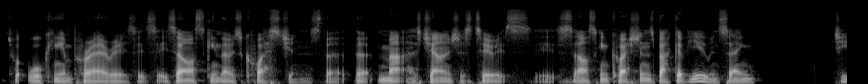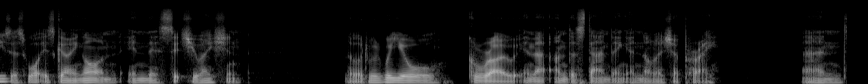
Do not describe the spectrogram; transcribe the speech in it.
that's what walking in prayer is. It's it's asking those questions that, that Matt has challenged us to. It's it's asking questions back of you and saying, Jesus, what is going on in this situation? Lord, would we all grow in that understanding and knowledge, I pray. And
